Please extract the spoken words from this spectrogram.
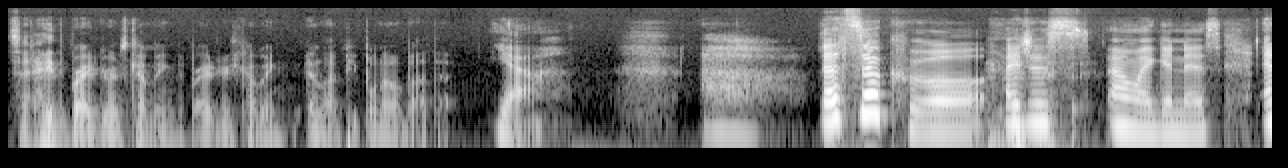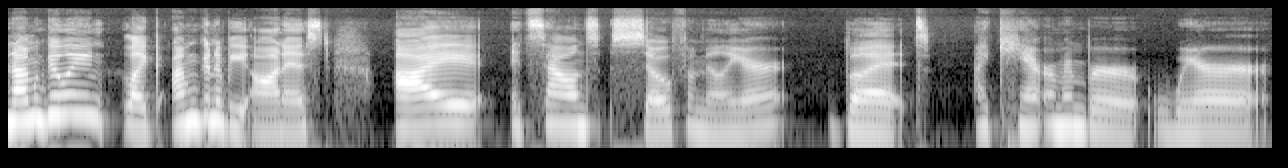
said hey the bridegroom's coming the bridegroom's coming and let people know about that Yeah. Ah, that's so cool. I just, oh my goodness. And I'm going, like, I'm going to be honest. I, it sounds so familiar, but I can't remember where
